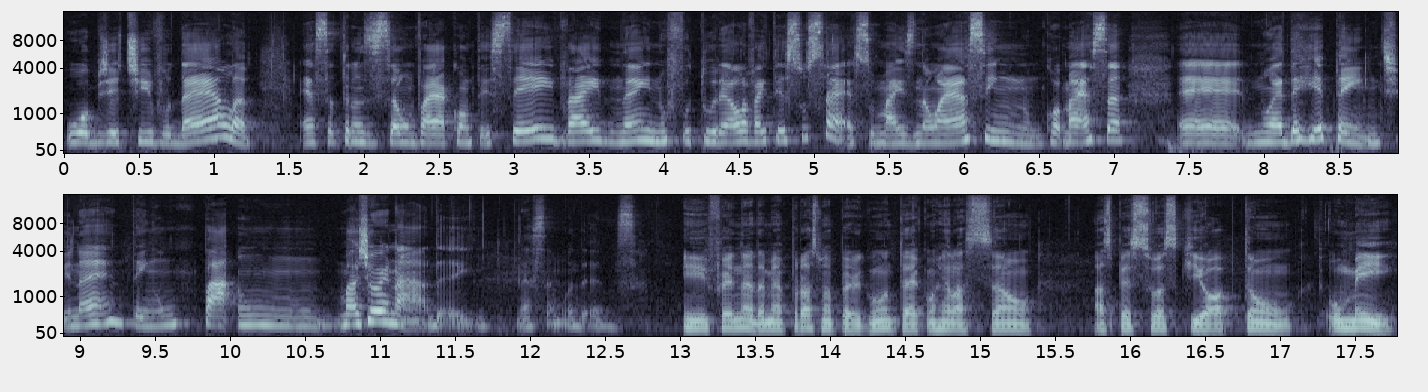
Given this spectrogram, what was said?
o objetivo dela, essa transição vai acontecer e vai, né, e no futuro ela vai ter sucesso, mas não é assim, não começa, é, não é de repente, né? Tem um, um, uma jornada aí nessa mudança. E Fernanda, minha próxima pergunta é com relação às pessoas que optam o MEI,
